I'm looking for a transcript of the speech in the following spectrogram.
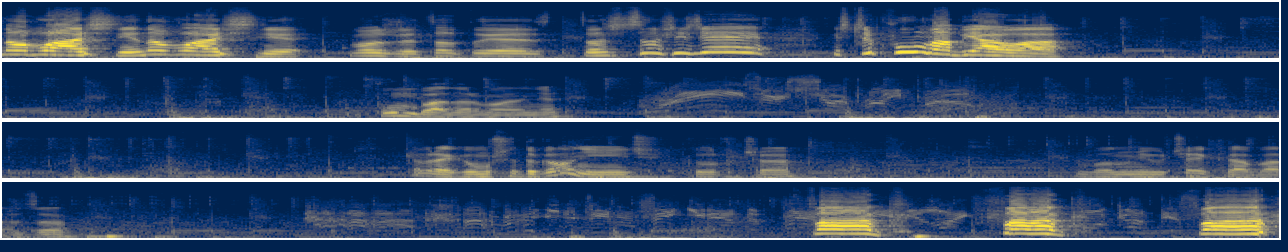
no właśnie, no właśnie. Boże, co tu jest? Co, co się dzieje? Jeszcze puma biała. Pumba normalnie. Dobra, go muszę dogonić, kurczę. Bo on mi ucieka bardzo. Fuck! Fuck! Fuck!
